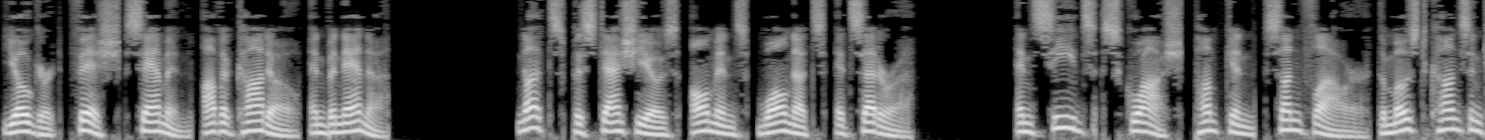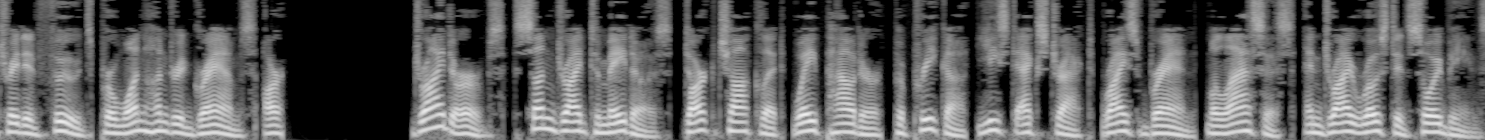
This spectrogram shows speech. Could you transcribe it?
yogurt, fish salmon, avocado, and banana Nuts pistachios, almonds, walnuts, etc. And seeds squash, pumpkin, sunflower the most concentrated foods per 100 grams are Dried herbs, sun-dried tomatoes, dark chocolate, whey powder, paprika, yeast extract, rice bran, molasses, and dry roasted soybeans.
